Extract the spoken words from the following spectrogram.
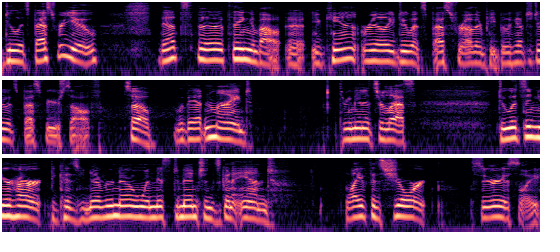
do what's best for you. That's the thing about it. You can't really do what's best for other people. You have to do what's best for yourself. So, with that in mind, three minutes or less, do what's in your heart because you never know when this dimension's going to end. Life is short. Seriously.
